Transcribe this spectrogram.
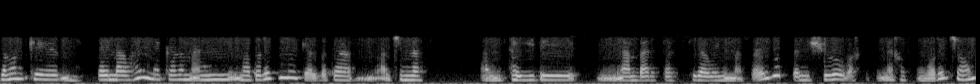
زمان که در مراحل می‌کردم من مدارس که البته جمله تایید نمبر تذکیره و این مسائل بود. در شروع وقتی که می‌خواستم وارد شم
